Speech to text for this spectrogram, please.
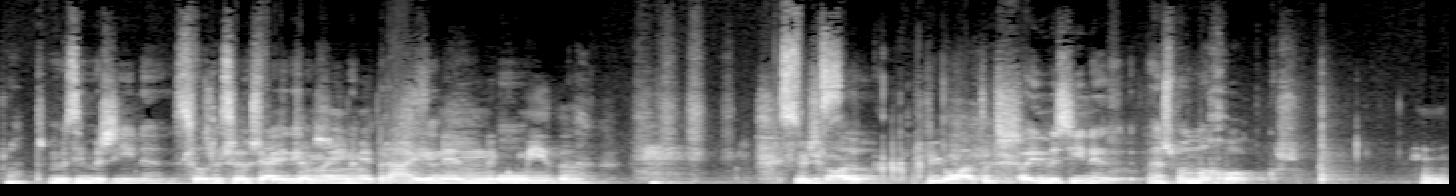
Pronto, mas imagina, se Se eles me chatearem também na praia, veneno na ou- comida. Eles ficam lá, ficam lá todos. Ou imagina, vamos para Marrocos Hum.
